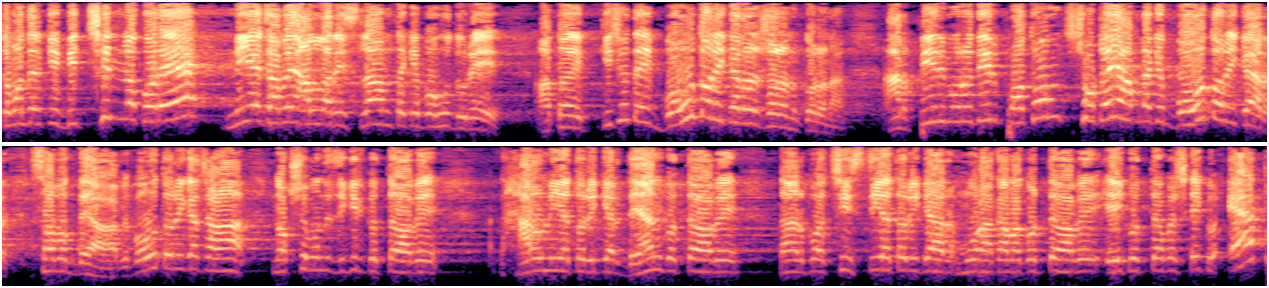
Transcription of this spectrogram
তোমাদেরকে বিচ্ছিন্ন করে নিয়ে যাবে আল্লাহর ইসলাম থেকে বহু দূরে অতএব কিছুতেই বহু তরিকার অনুসরণ করো না। আর পীর মুরুদির প্রথম ছোটাই আপনাকে বহু তরিকার সবক দেওয়া হবে। বহু তরিকা ছাড়া নকশবন্দি জিকির করতে হবে হারুনিয়া তরিকার ধ্যান করতে হবে তারপর চিস্তিয়া তরিকার মোরাকাবা করতে হবে এই করতে হবে সেই এত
